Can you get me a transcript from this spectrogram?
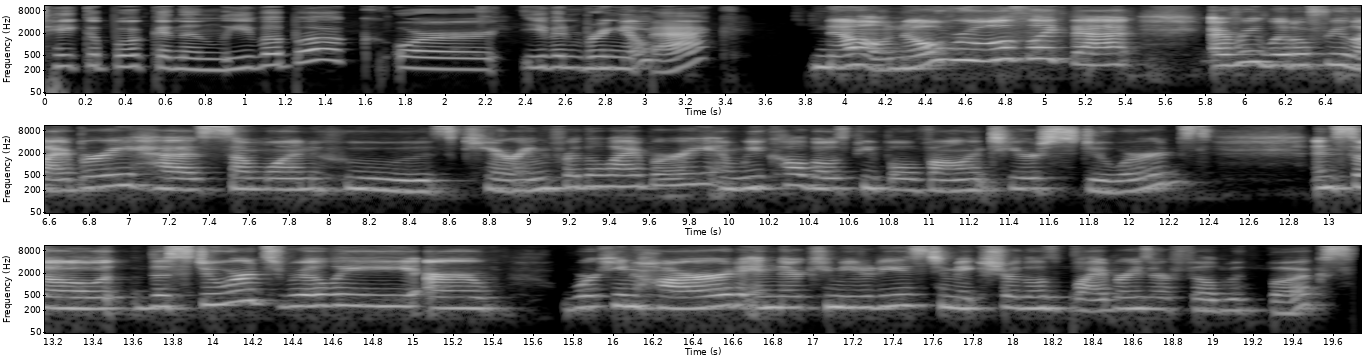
take a book and then leave a book or even bring Nope. it back No, no rules like that. Every Little Free Library has someone who's caring for the library, and we call those people volunteer stewards. And so the stewards really are working hard in their communities to make sure those libraries are filled with books.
